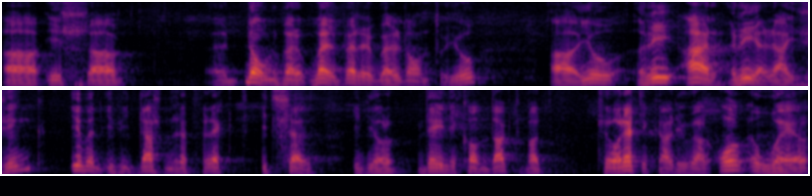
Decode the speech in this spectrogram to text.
uh, is uh, uh, known very well, very well known to you. Uh, you re are realizing, even if it doesn't reflect itself in your daily conduct, but theoretically we are all aware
